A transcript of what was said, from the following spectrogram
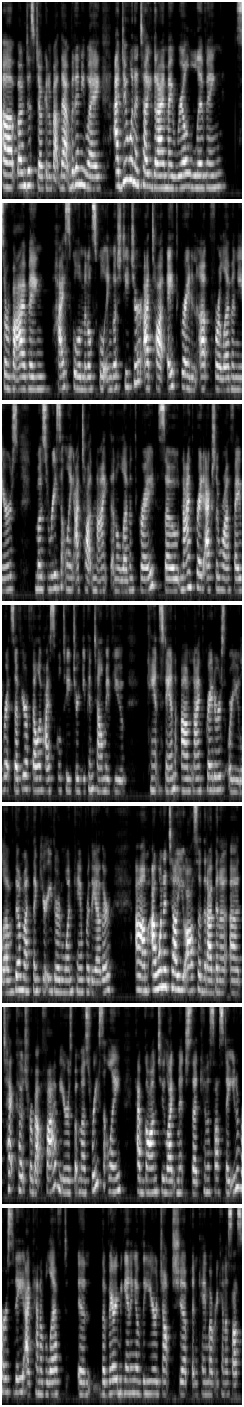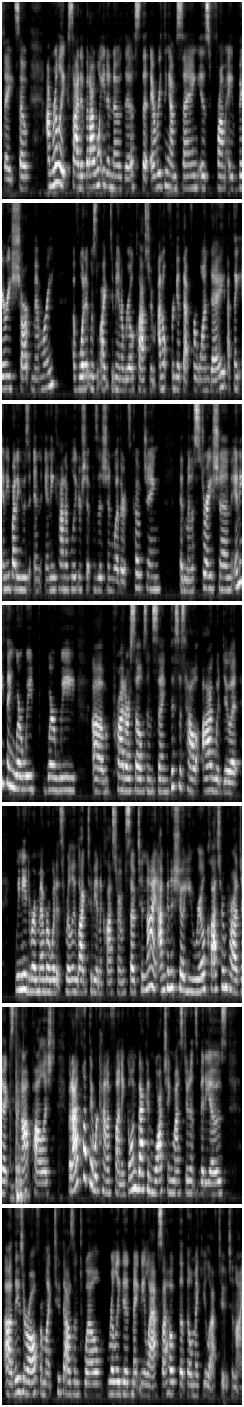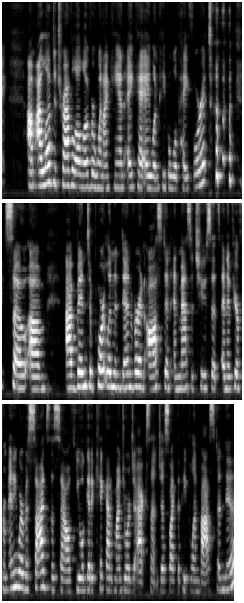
I'm just joking about that. But anyway, I do want to tell you that I'm a real living surviving high school and middle school English teacher. I taught eighth grade and up for 11 years. Most recently, I taught ninth and 11th grade. So, ninth grade actually were my favorite. So, if you're a fellow high school teacher, you can tell me if you can't stand um, ninth graders or you love them. I think you're either in one camp or the other. Um, I want to tell you also that I've been a, a, tech coach for about five years, but most recently have gone to, like Mitch said, Kennesaw State University. I kind of left in the very beginning of the year, jumped ship, and came over to Kennesaw State. So I'm really excited, but I want you to know this that everything I'm saying is from a very sharp memory of what it was like to be in a real classroom. I don't forget that for one day. I think anybody who's in any kind of leadership position, whether it's coaching, administration, anything where we where we um, pride ourselves in saying this is how I would do it. We need to remember what it's really like to be in a classroom. So tonight I'm going to show you real classroom projects. They're not polished, but I thought they were kind of funny. Going back and watching my students' videos, uh, these are all from like 2012. Really did make me laugh. So I hope that they'll make you laugh too tonight. Um, I love to travel all over when I can, aka when people will pay for it. so um, I've been to Portland and Denver and Austin and Massachusetts. And if you're from anywhere besides the South, you will get a kick out of my Georgia accent, just like the people in Boston did.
